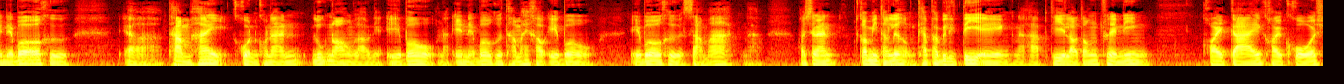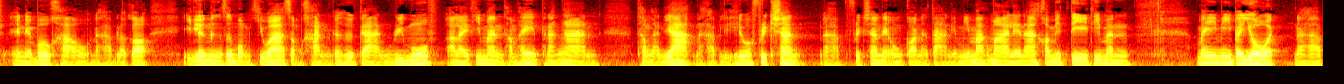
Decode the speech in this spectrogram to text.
enable ก็คือทำให้คนคนนั้นลูกน้องของเราเนี่ย able นะ enable คือทำให้เขา able able ก็คือสามารถนะครับราะฉะนั้นก็มีทั้งเรื่องของ capability เองนะครับที่เราต้อง training คอยไกด์คอยโค้ช enable เขานะครับแล้วก็อีกเรื่องหนึ่งซึ่งผมคิดว่าสำคัญก็คือการ remove อะไรที่มันทำให้พนักงานทำงานยากนะครับหรือที่เรียกว่า friction นะครับ friction ในองค์กรต่างๆเนี่ยมีมากมายเลยนะ คอมมิตี้ที่มันไม่มีประโยชน์นะครับ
